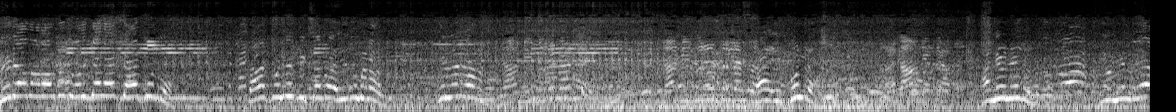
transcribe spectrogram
ವಿಡಿಯೋ ಮಾಡೋದು ಉಳಿಕೆಲ್ಲ ಕೇಳ್ಕೊಡ್ರಿ ಕೇಳ್ಕೊಂಡ್ರೆ ಭಿಕ್ಷೆ ಇದು ಮಾಡೋದು ಇಲ್ಲ ಹಾಂ ಇಟ್ಕೊಂಡ್ರಿ ಹಾಂ ನೀವು ನಿಲ್ರಿ ನೀವು.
